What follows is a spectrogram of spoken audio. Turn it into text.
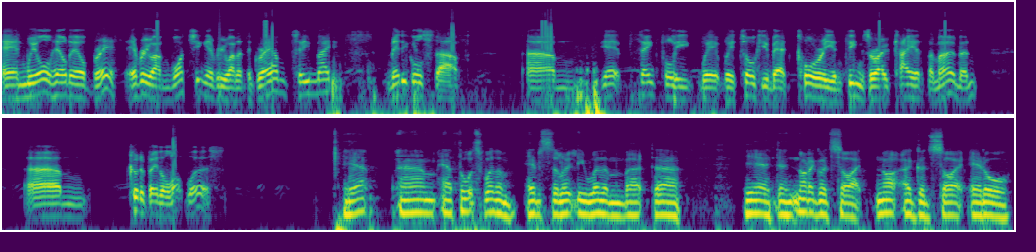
And we all held our breath. Everyone watching, everyone at the ground, teammates, medical staff. Um, yeah, thankfully we're, we're talking about Corey and things are okay at the moment. Um, could have been a lot worse. Yeah, um, our thoughts with him, absolutely with him. But uh, yeah, not a good sight, not a good sight at all.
